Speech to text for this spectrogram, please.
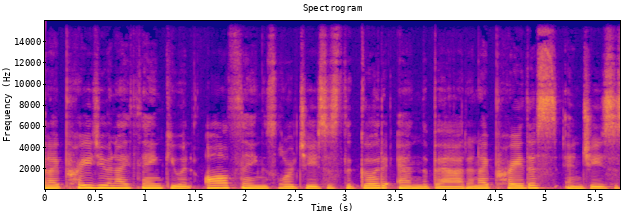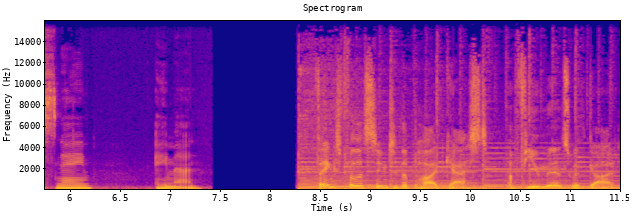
And I praise you and I thank you in all things, Lord Jesus, the good and the bad. And I pray this in Jesus' name. Amen. Thanks for listening to the podcast, A Few Minutes with God.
